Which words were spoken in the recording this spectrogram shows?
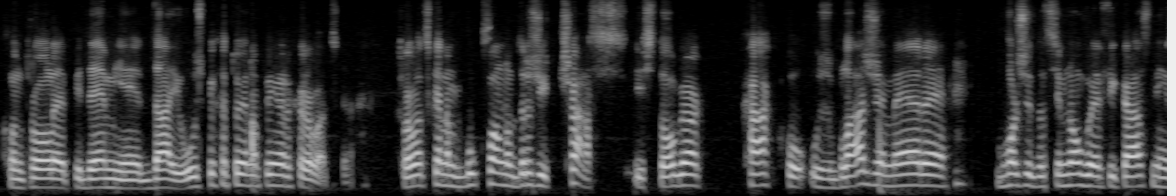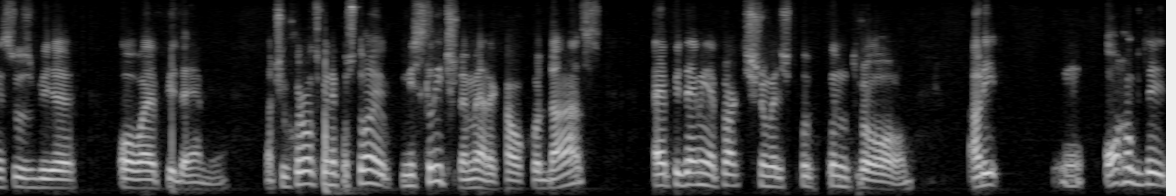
kontrole epidemije daju uspeha, to je na primjer Hrvatska. Hrvatska nam bukvalno drži čas iz toga kako uz blaže mere može da se mnogo efikasnije suzbije ova epidemija. Znači u Hrvatskoj ne postoje ni slične mere kao kod nas, a epidemija je praktično već pod kontrolom. Ali ono gde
